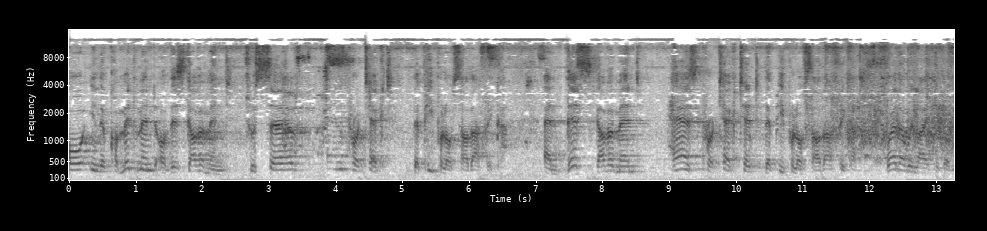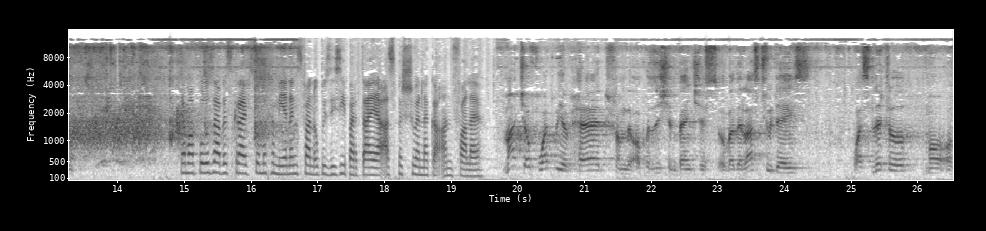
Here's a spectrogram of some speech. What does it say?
or in the commitment of this government to serve and protect the people of South Africa. And this government has protected the people of South Africa, whether we like it or not. Ramaphosa beskryf sommige menings van opposisiepartye as persoonlike aanvalle. Much of what we have heard from the opposition benches over the last two days was little more of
